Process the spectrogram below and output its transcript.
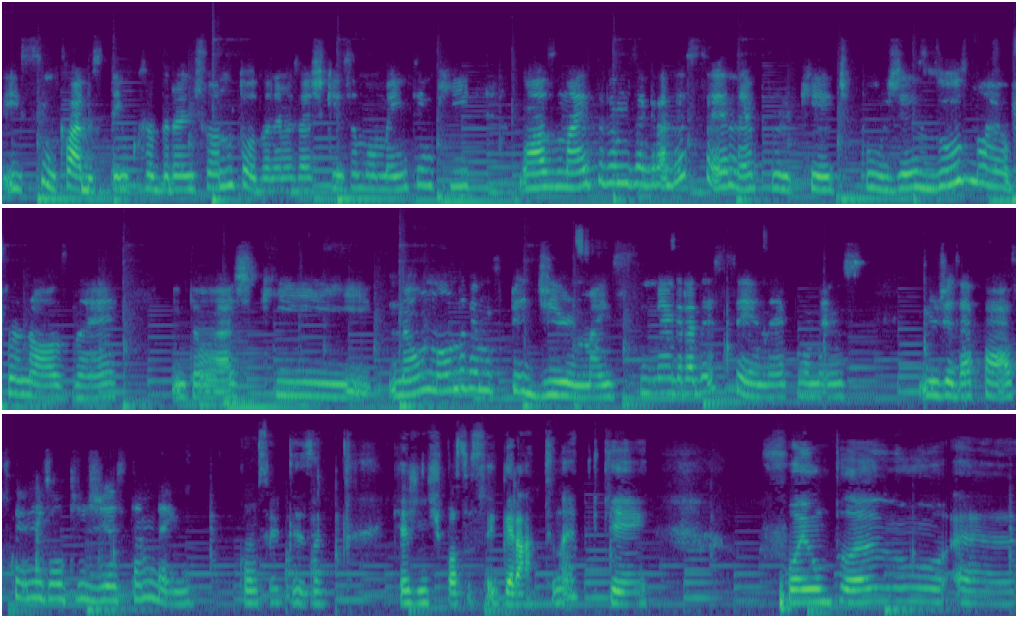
e sim, claro, isso tem que durante o ano todo, né, mas eu acho que esse é o momento em que nós mais devemos agradecer, né, porque, tipo, Jesus morreu por nós, né, então eu acho que não, não devemos pedir, mas sim agradecer, né, pelo menos no dia da Páscoa e nos outros dias também. Com certeza, que a gente possa ser grato, né, porque foi um plano é,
